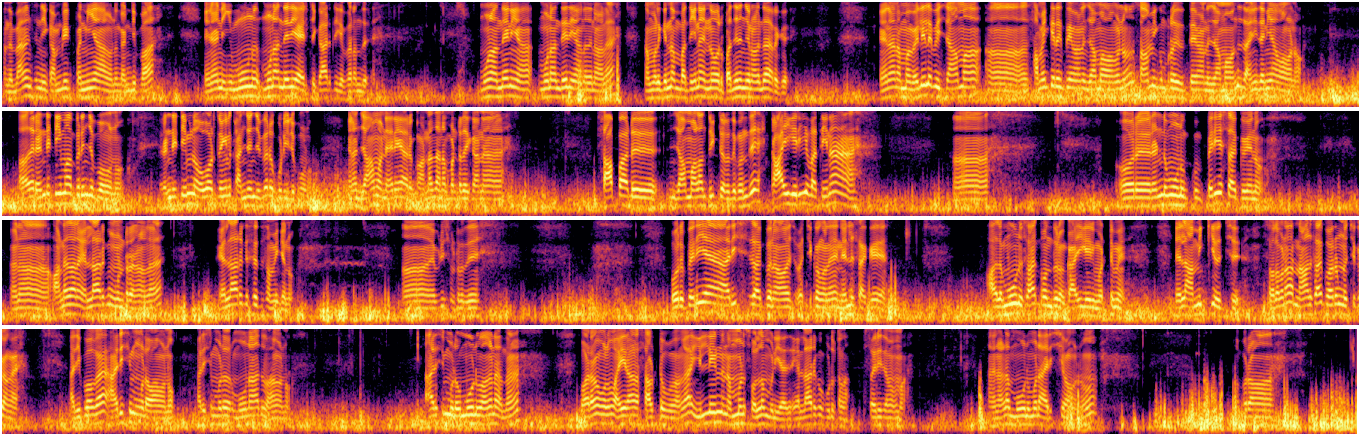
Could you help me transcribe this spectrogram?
அந்த பேலன்ஸ் இன்றைக்கி கம்ப்ளீட் பண்ணியே ஆகணும் கண்டிப்பாக ஏன்னா இன்றைக்கி மூணு மூணாந்தேதி ஆயிடுச்சு கார்த்திகை பிறந்து. மூணாந்தேதி மூணாந்தேதி ஆனதுனால நம்மளுக்கு இன்னும் பார்த்தீங்கன்னா இன்னும் ஒரு பதினஞ்சு நாள் தான் இருக்குது ஏன்னா நம்ம வெளியில் போய் ஜாமான் சமைக்கிறதுக்கு தேவையான ஜாமான் வாங்கணும் சாமி கும்பிட்றதுக்கு தேவையான ஜாமான் வந்து தனித்தனியாக வாங்கணும். அதாவது ரெண்டு டீமாக பிரிஞ்சு போகணும். ரெண்டு டீமில் ஒவ்வொருத்தவங்களுக்கு அஞ்சஞ்சு பேரை கூட்டிகிட்டு போகணும். ஏன்னா ஜாமான் நிறையா இருக்கும். அன்னதானம் பண்ணுறதுக்கான சாப்பாடு ஜாமான்லாம் தூக்கிட்டு வரதுக்கு வந்து காய்கறி பார்த்திங்கன்னா ஒரு ரெண்டு மூணு பெரிய சாக்கு வேணும். ஆனால் அன்னதானம் எல்லாருக்கும் பண்ணுறதுனால எல்லாருக்கும் சேர்த்து சமைக்கணும். எப்படி சொல்கிறது ஒரு பெரிய அரிசி சாக்கு நான் வச்சு- வச்சுக்கோங்களேன் நெல் சாக்கு அதில் மூணு சாக்கு வந்துடும் காய்கறி மட்டுமே. எல்லாம் அமுக்கி வச்சு. சொல்லப்போனால் ஒரு நாலு சாக்கு வரும்னு வச்சுக்கோங்க. அது போக அரிசி மூடை வாங்கணும். அரிசி மூடை ஒரு மூணாவது வாங்கணும். அரிசி மூடை மூணு வாங்கினா தான் வரவங்களும் வயிறால் சாப்பிட்டு போவாங்க. இல்லைன்னு நம்மளும் சொல்ல முடியாது. எல்லாருக்கும் கொடுக்கலாம். சரி சமமாக அதனால் மூணு மூடை அரிசி வாங்கணும். அப்புறம்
